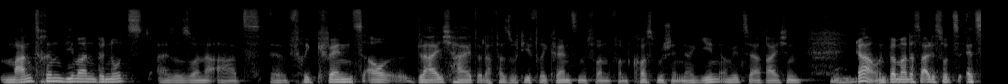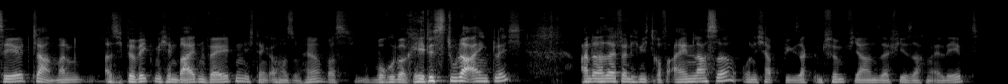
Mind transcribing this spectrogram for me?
Mantren, die man benutzt, also so eine Art äh, Frequenzgleichheit oder versucht die Frequenzen von, von kosmischen Energien irgendwie zu erreichen. Mhm. Ja, und wenn man das alles so erzählt, klar, man, also ich bewege mich in beiden Welten. Ich denke auch mal so, hä, was, worüber redest du da eigentlich? Andererseits, wenn ich mich darauf einlasse, und ich habe, wie gesagt, in fünf Jahren sehr viele Sachen erlebt,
